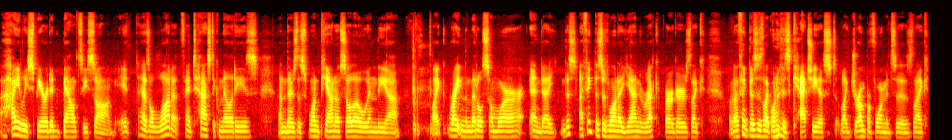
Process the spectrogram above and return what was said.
highly spirited, bouncy song. It has a lot of fantastic melodies, and there's this one piano solo in the uh, like right in the middle somewhere. And uh, this, I think this is one of Jan Rechberger's like. I think this is like one of his catchiest like drum performances. Like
